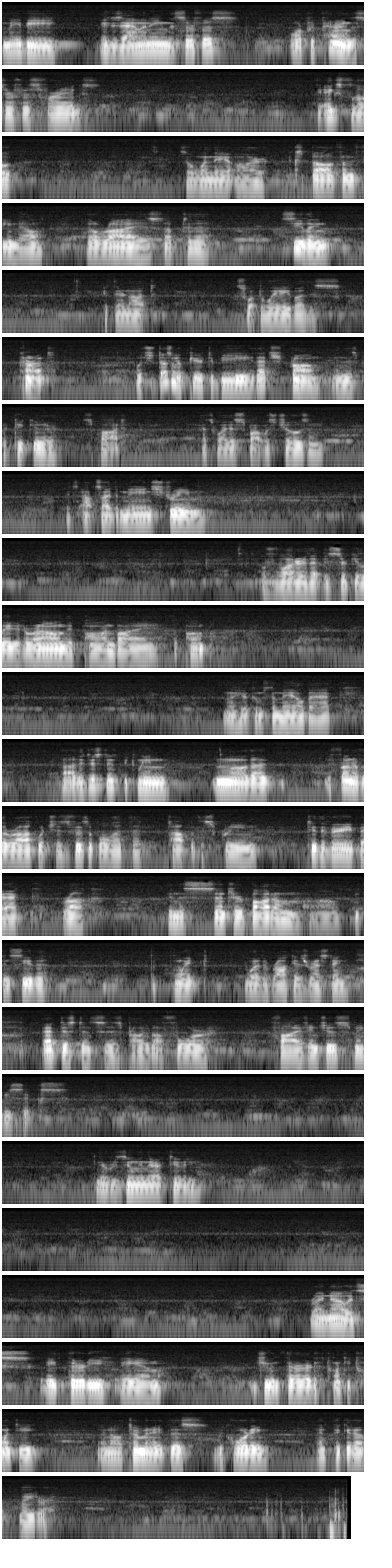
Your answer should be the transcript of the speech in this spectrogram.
maybe examining the surface or preparing the surface for eggs. The eggs float, so when they are expelled from the female, they'll rise up to the ceiling if they're not swept away by this current, which doesn't appear to be that strong in this particular spot. That's why this spot was chosen. It's outside the mainstream. Of water that is circulated around the pond by the pump. Now here comes the male back. Uh, the distance between no, the, the front of the rock, which is visible at the top of the screen, to the very back rock in the center bottom, uh, you can see the the point where the rock is resting. That distance is probably about four, five inches, maybe six. They're resuming their activity. Right now it's 8:30 a.m. June 3rd, 2020, and I'll terminate this recording and pick it up later.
